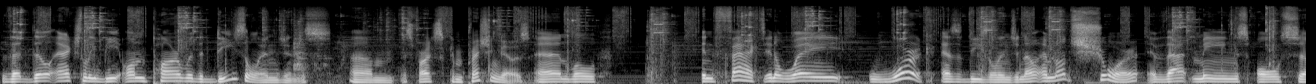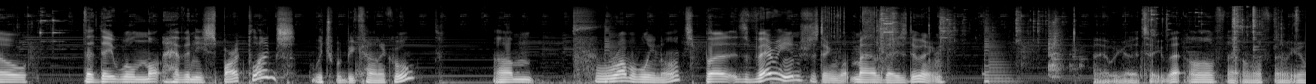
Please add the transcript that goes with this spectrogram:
that they'll actually be on par with the diesel engines um, as far as compression goes, and will, in fact, in a way, work as a diesel engine. Now, I'm not sure if that means also that they will not have any spark plugs, which would be kind of cool. Um, probably not, but it's very interesting what Mazda is doing. There, we gotta take that off, that off, there we go.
